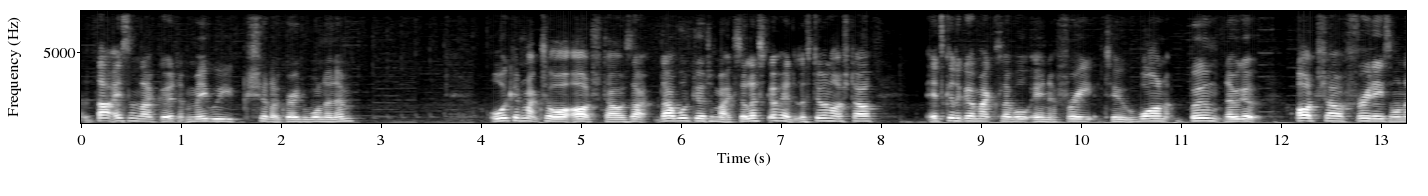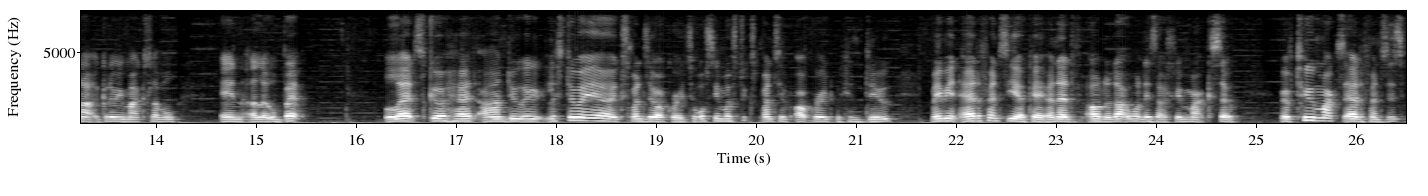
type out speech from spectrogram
That isn't that good. Maybe we should upgrade one of them. Or we could max out our Archer Towers. That, that would go to max. So, let's go ahead. Let's do an Archer Tower. It's going to go max level in 3, 2, 1. Boom. There we go. Archer Tower, three days on that, going to be max level in a little bit. Let's go ahead and do a, let's do a uh, expensive upgrade. So what's the most expensive upgrade we can do? Maybe an air defense? Yeah, okay, an air, oh no, that one is actually max. So we have two max air defenses.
